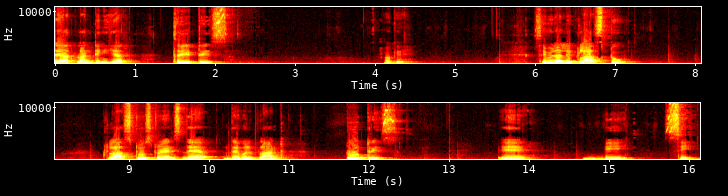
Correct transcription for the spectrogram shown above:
they are planting here three trees. Okay similarly class 2 class 2 students they they will plant two trees a b c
